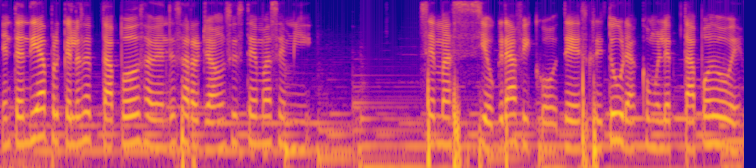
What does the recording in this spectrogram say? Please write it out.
entendía por qué los heptápodos habían desarrollado un sistema semi semasiográfico de escritura como el heptápodo B.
